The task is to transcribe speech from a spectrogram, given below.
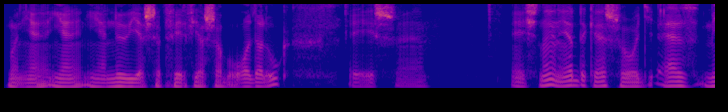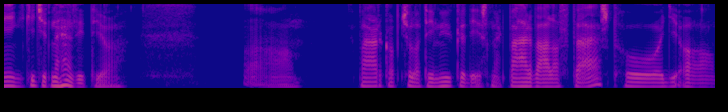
van ilyen, ilyen, ilyen nőiesebb, férfiasabb oldaluk, és, és nagyon érdekes, hogy ez még kicsit nehezíti a, a párkapcsolati működésnek párválasztást, hogy a,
